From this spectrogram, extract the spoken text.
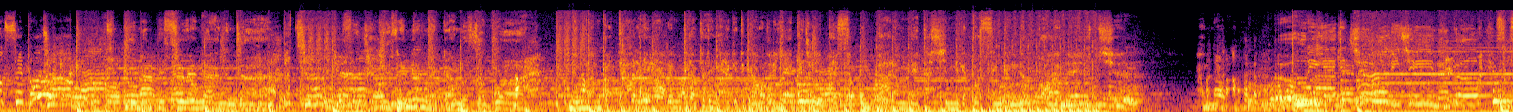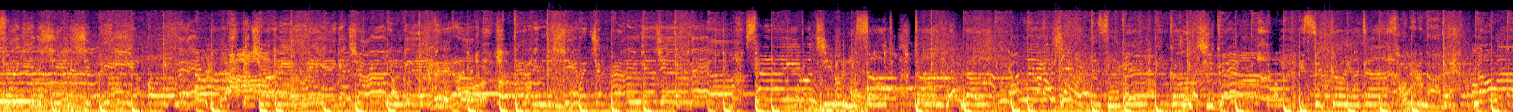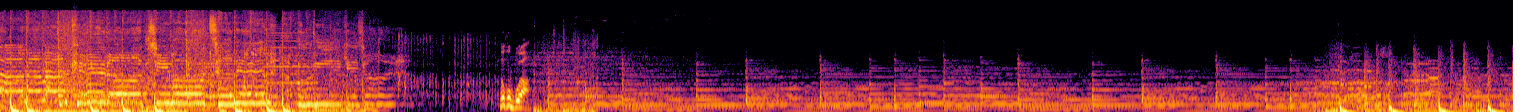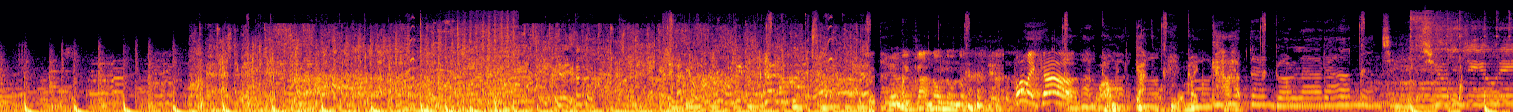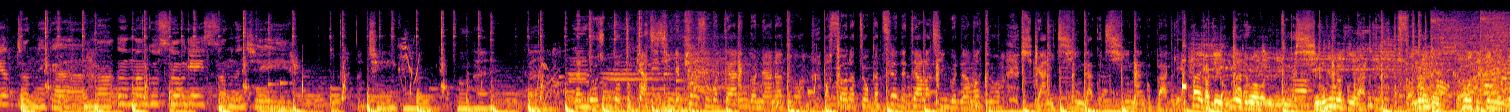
슬퍼져가 나는 다 아파져가 생각날까 무서워 아름답게도 말하게 뜨거운 온 바람에 다시 네가 또 생각나 미친 우리 너 그거 뭐야? Oh my god, no, no, no. Oh my god. Oh 같은 느낌. 지워진지 오 마이 지내 갑자기 우리가 들어와가지고. 지금 우리가 라 아무래도 그거 듣겠는데.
